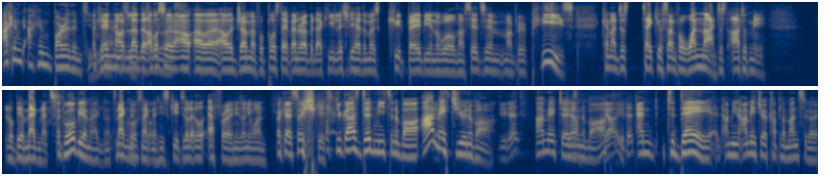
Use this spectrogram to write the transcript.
I can I can borrow them to you. Okay, I would love that. I've also our, our our drummer for Postduif and Rubber Duck. He literally had the most cute baby in the world, and I've said to him, my bro, please, can I just take your son for one night, just out with me? It'll be a magnet. It will be a magnet. Magnet, magnet. He's cute. He's got a little afro and he's only one. Okay, so you, you guys did meet in a bar. I yes. met you in a bar. You did? I met James yeah. in a bar. Yeah, you did. And today, I mean, I met you a couple of months ago.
